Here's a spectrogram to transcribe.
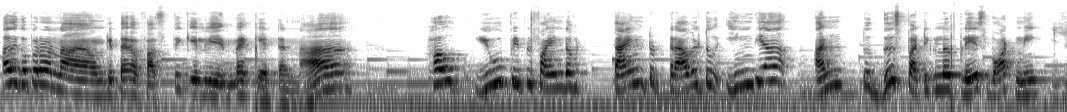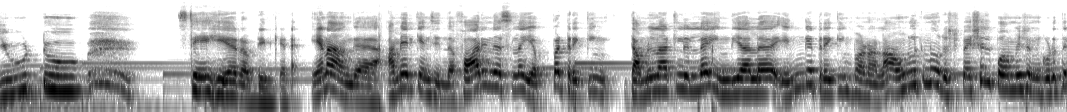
அதுக்கப்புறம் நான் அவங்ககிட்ட ஃபஸ்ட்டு கேள்வி என்ன கேட்டேன்னா how you people find out time to travel to India and to this particular place what make you to stay here அப்படின்னு கேட்டேன். ஏன்னா அங்கே அமெரிக்கன்ஸ் இந்த ஃபாரினர்ஸ்லாம் எப்போ ட்ரெக்கிங் தமிழ்நாட்டில் இல்லை இந்தியாவில் எங்கே ட்ரெக்கிங் போனாலும் அவங்களுக்குன்னு ஒரு ஸ்பெஷல் பெர்மிஷன் கொடுத்து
